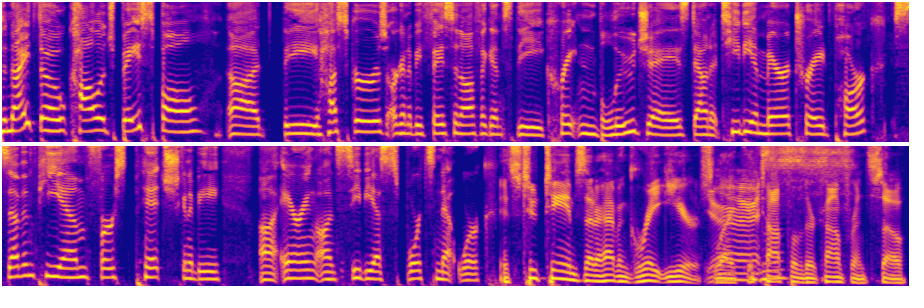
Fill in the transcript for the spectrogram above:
Tonight, though, college baseball. Uh, the Huskers are going to be facing off against the Creighton Blue Jays down at TD Ameritrade Park. 7 p.m. first pitch going to be uh, airing on CBS Sports Network. It's two teams that are having great years, like Yes. the top of their conference. So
